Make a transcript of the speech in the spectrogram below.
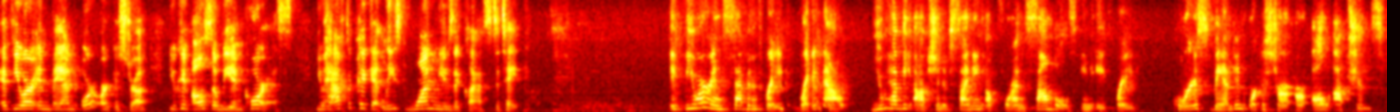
if you are in band or orchestra, you can also be in chorus. You have to pick at least one music class to take. If you are in seventh grade right now, you have the option of signing up for ensembles in eighth grade. Chorus, band, and orchestra are all options.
